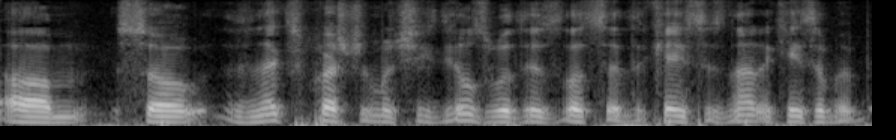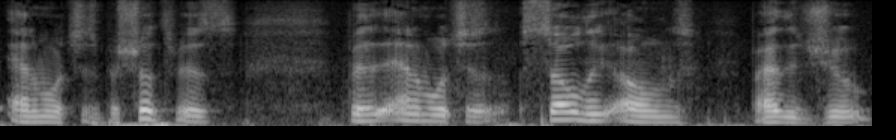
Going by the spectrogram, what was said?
Um, so the next question which he deals with is, let's say the case is not a case of an animal which is b'shutfus, but an animal which is solely owned by the Jew.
